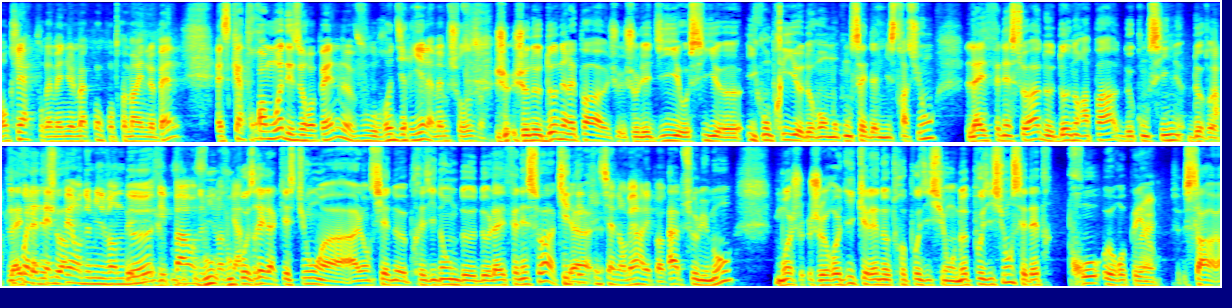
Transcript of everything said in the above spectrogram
en clair pour Emmanuel Macron contre Marine Le Pen. Est-ce qu'à trois mois des européennes, vous rediriez la même chose? Je, ne donnerai pas, je, l'ai dit aussi, euh, y compris devant mon conseil d'administration, la FNSEA ne donnera pas de consigne de vote. pourquoi l'a-t-elle fait en 2022 et pas en 2024 vous, poserez la question à, l'ancienne présidente de, la FNSEA. Qui, était Christiane Lambert à l'époque. Absolument. Moi, je, redis quelle est notre position. Notre position, c'est d'être pro-européen. Ça,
